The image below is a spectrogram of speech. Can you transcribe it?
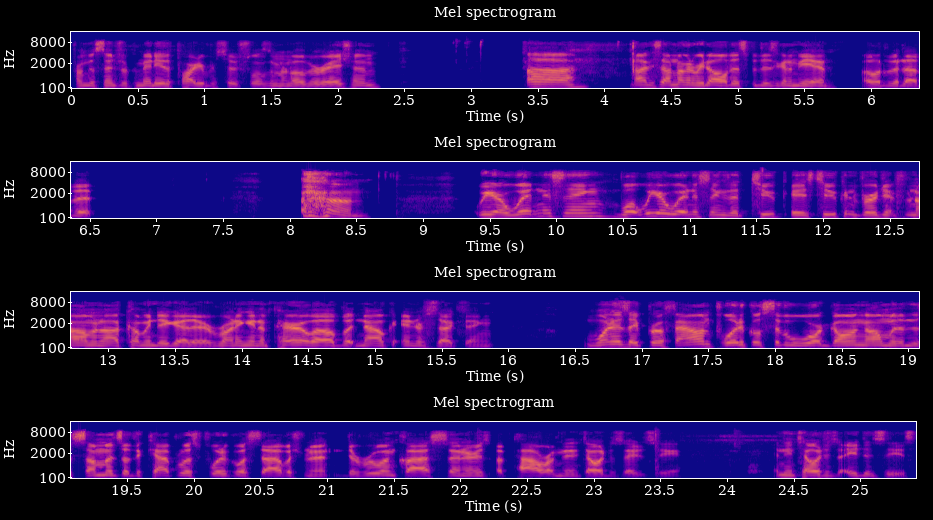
from the Central Committee of the Party for Socialism and Liberation. Uh, like I said, I'm not gonna read all this, but there's gonna be a, a little bit of it. we are witnessing what we are witnessing is a two is two convergent phenomena coming together, running in a parallel but now intersecting. One is a profound political civil war going on within the summits of the capitalist political establishment, the ruling class centers of power in the intelligence agency, and the intelligence agencies.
